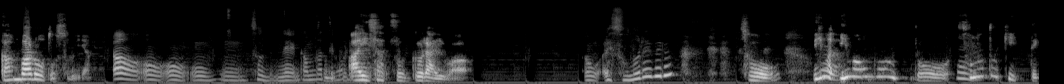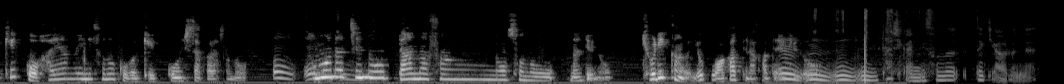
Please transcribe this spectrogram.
頑張ろうとするやん。あうんうんうんうん。そうだね。頑張ってくれる。挨拶ぐらいは。うんえ、そのレベル？そう。今、うん今思うと、うんその時って結構早めにその子が結婚したから、その、うん友達の旦那さんのその、なんていうの、距離感がよく分かってなかったんやけど、うんうんうんうん。確かにその時あるね。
